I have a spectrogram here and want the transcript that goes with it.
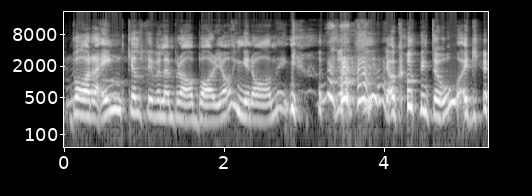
bara enkelt är väl en bra bar. Jag har ingen aning. Alltså, jag kommer inte ihåg.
